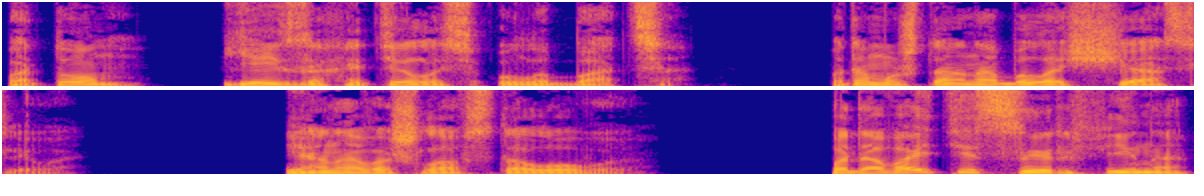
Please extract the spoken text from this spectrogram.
Потом ей захотелось улыбаться, потому что она была счастлива. И она вошла в столовую. «Подавайте сыр, Фина!»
